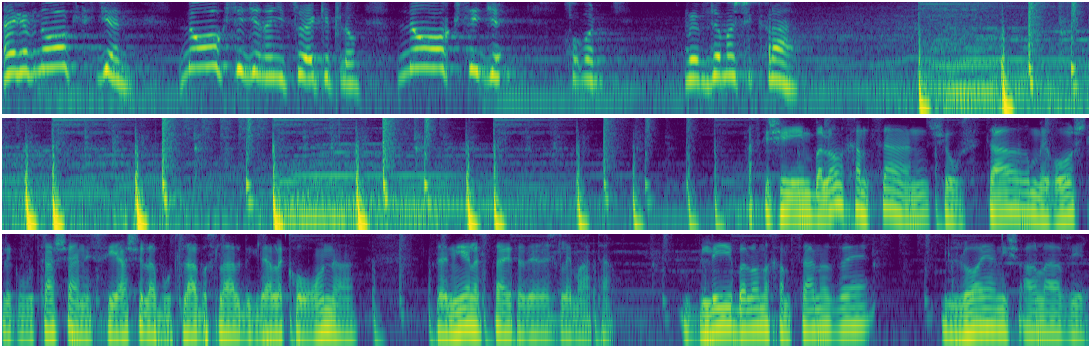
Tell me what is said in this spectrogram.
I have no oxygen, no oxygen, אני צועקת לו, no oxygen. הוא אומר, וזה מה שקרה. אז כשעם בלון חמצן שהוסתר מראש לקבוצה שהנסיעה שלה בוטלה בכלל בגלל הקורונה, דניאל עשתה את הדרך למטה. בלי בלון החמצן הזה, לא היה נשאר לאוויר.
